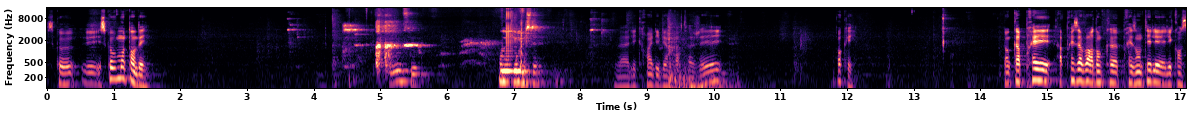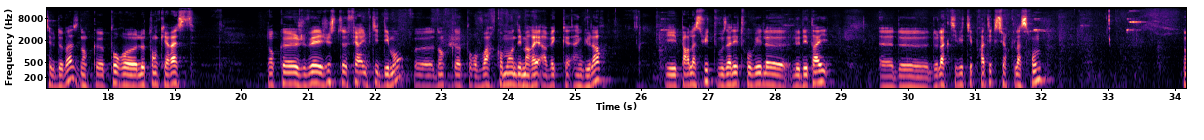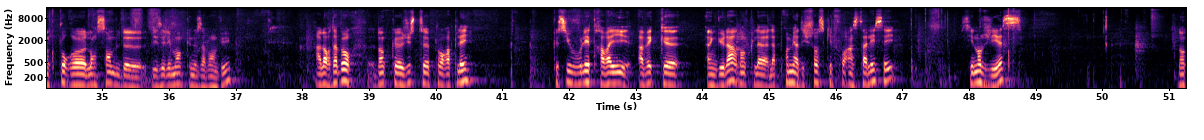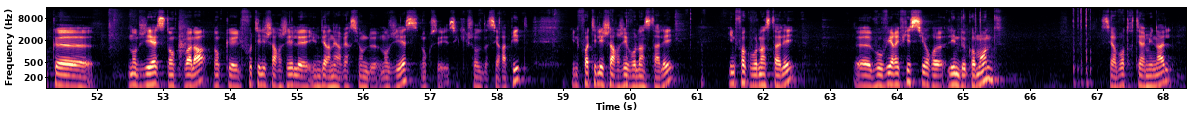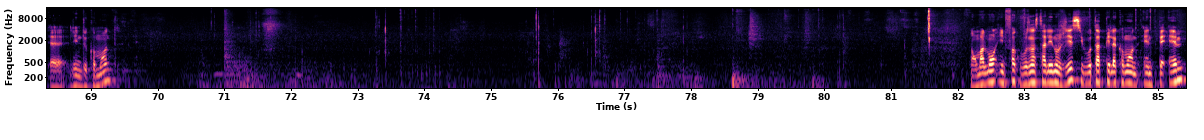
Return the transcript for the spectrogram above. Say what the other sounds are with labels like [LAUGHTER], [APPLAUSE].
Est-ce que, est que vous m'entendez? Oui, monsieur. Oui, monsieur. Bah, l'écran est bien partagé. Ok. Donc après, après avoir donc euh, présenté les, concepts de base, donc euh, pour euh, le temps qui reste, donc je vais juste faire une petite démo, donc pour voir comment démarrer avec Angular. Et par la suite, vous allez trouver le, détail de, de l'activité pratique sur Classroom. Donc pour l'ensemble des éléments que nous avons vus. Alors d'abord, donc juste pour rappeler que si vous voulez travailler avec Angular, donc la, première des choses qu'il faut installer, c'est Node.js. Donc euh, Node.js, donc voilà, donc euh, il faut télécharger une dernière version de Node.js, donc c'est quelque chose d'assez rapide. Une fois téléchargé, vous l'installez. Une fois que vous l'installez, euh, vous vérifiez sur ligne de commande, sur votre terminal, ligne de commande, Normalement, une fois que vous installez Node.js, si vous tapez la commande npm,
